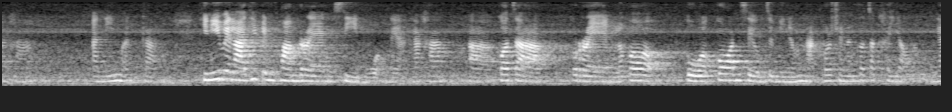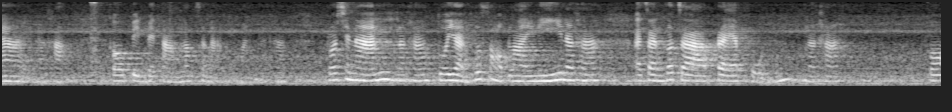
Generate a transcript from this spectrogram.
นะคะ อันนี้เหมือนกัน ทีนี้เวลาที่เป็นความแรง4บวกเนี่ยนะคะอ่าก็จะแรงแล้วก็ตัวก้อนเซลล์จะมีน้ำหนัก เพราะฉะนั้นก็จะเขย่าหลุดง่ายนะคะ ก็เป็นไปตามลักษณะของมันนะคะ เพราะฉะนั้นนะคะตัวอย่างทดสอบลายนี้นะคะ อาจารย์ก็จะแปลผลนะคะ ก็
